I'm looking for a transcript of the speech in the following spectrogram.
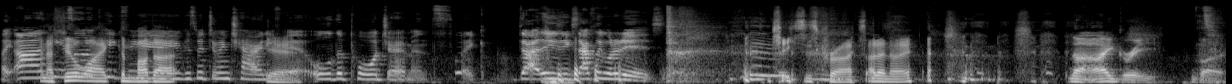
Like ah, And I feel a like pig the mother- because we're doing charity Yeah. for all the poor Germans. Like that is exactly what it is. Jesus Christ! I don't know. No, I agree, but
